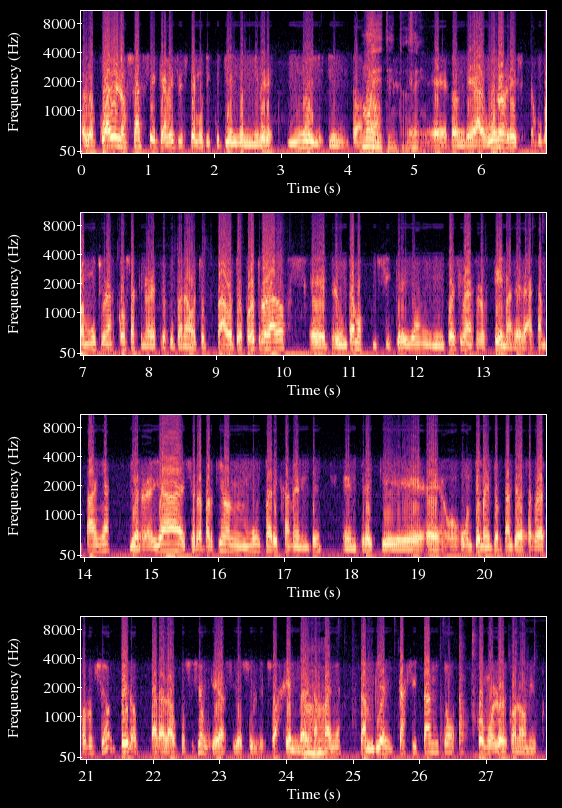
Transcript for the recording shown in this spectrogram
Lo cual nos hace que a veces estemos discutiendo en niveles muy distintos. Muy distintos, sí. Eh, eh, donde a algunos les preocupan mucho unas cosas que no les preocupan a otros. A otros. Por otro lado, eh, preguntamos si creían cuáles iban a ser los temas de la campaña y en realidad se repartieron muy parejamente entre que eh, un tema importante va a ser la corrupción, pero para la oposición, que ha sido su, agenda de campaña, también casi tanto como lo económico.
